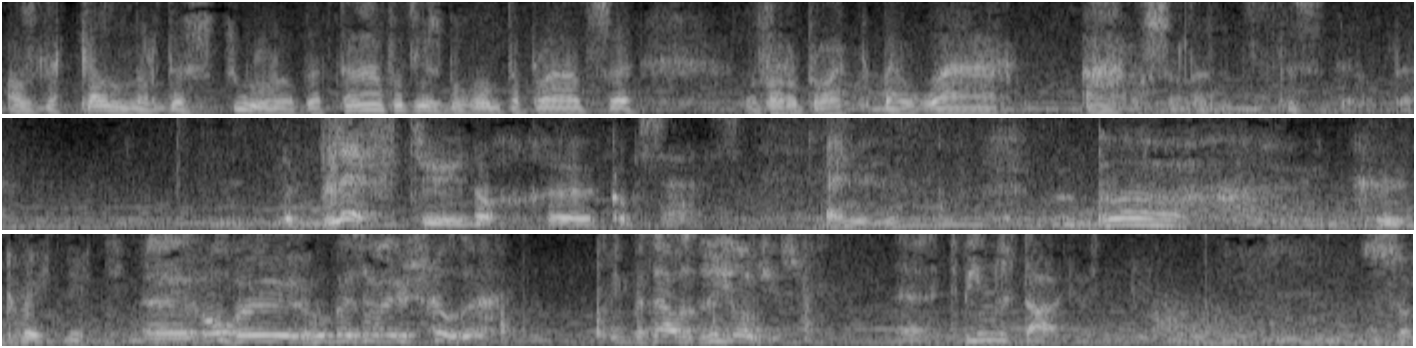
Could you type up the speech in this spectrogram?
als de kelner de stoelen op de tafeltjes begon te plaatsen, verbrak Belwaar aarzelend de stilte. Blijft u nog, uh, commissaris? En u? Bah, ik weet niet. Uh, open, hoeveel zijn wij u schuldig? Ik betaalde drie rondjes. Uh, 200 duikers. Zo.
